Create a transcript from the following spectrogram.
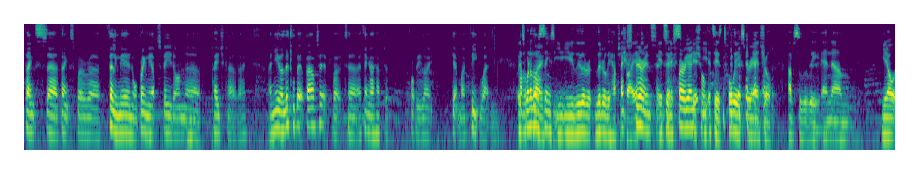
Thanks, uh, thanks for uh, filling me in or bringing me up to speed on uh, PageCloud. I, I knew a little bit about it, but uh, I think I have to probably like get my feet wet. And It's one of those things you, you literally have to try Experience it. It's an ex- experiential. It, it's, it's totally experiential, absolutely. And um, you know,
